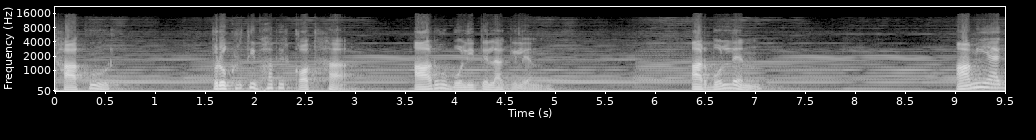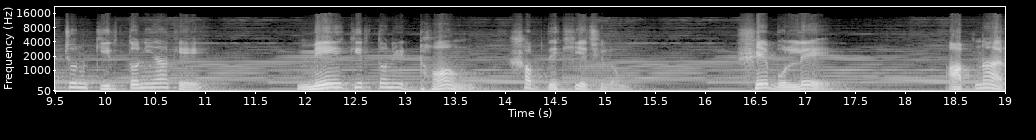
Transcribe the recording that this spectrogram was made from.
ঠাকুর প্রকৃতিভাবের কথা আরও বলিতে লাগিলেন আর বললেন, আমি একজন কীর্তনিয়াকে মেয়ে কীর্তনীর ঢং সব দেখিয়েছিলাম। সে বললে, আপনার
